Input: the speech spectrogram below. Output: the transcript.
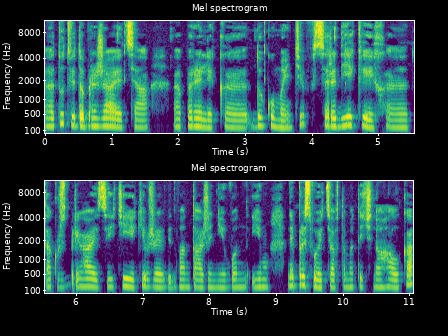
Е, тут відображається е, перелік е, документів, серед яких також зберігаються і ті, які вже відвантажені, їм не присвоюється автоматична галка,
